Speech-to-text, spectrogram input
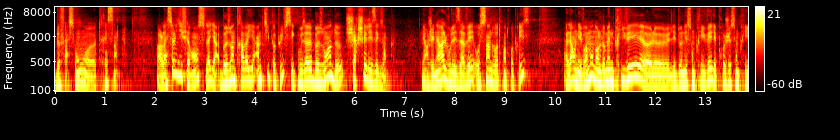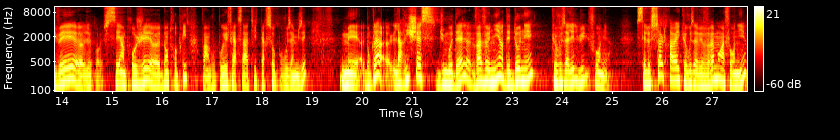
de façon très simple. Alors la seule différence, là il y a besoin de travailler un petit peu plus, c'est que vous avez besoin de chercher les exemples. Et en général, vous les avez au sein de votre entreprise. Là, on est vraiment dans le domaine privé, euh, les données sont privées, les projets sont privés, euh, c'est un projet euh, d'entreprise. Enfin, vous pouvez faire ça à titre perso pour vous amuser. Mais donc là, la richesse du modèle va venir des données que vous allez lui fournir. C'est le seul travail que vous avez vraiment à fournir.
